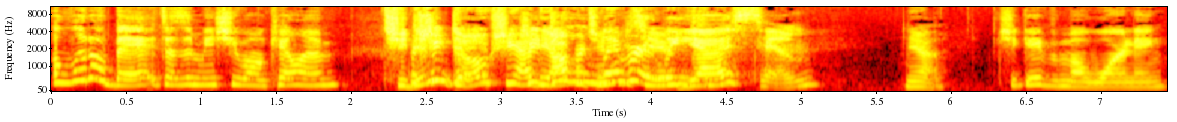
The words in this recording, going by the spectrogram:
A little bit. It doesn't mean she won't kill him. She didn't did- though. She had she the opportunity to. deliberately Yes. him. Yeah. She gave him a warning.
